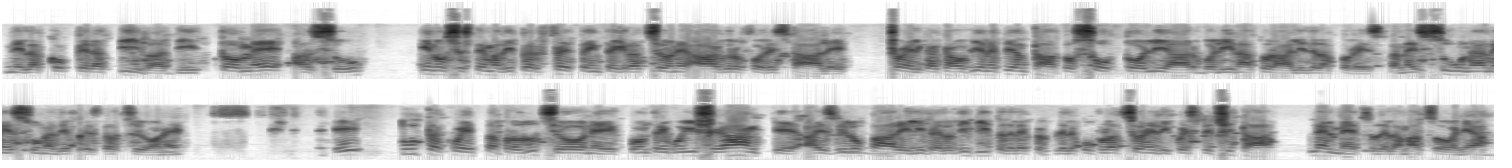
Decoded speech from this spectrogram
nella cooperativa di Tomé Açu, in un sistema di perfetta integrazione agroforestale, cioè il cacao viene piantato sotto gli arboli naturali della foresta, nessuna, nessuna deforestazione. E tutta questa produzione contribuisce anche a sviluppare il livello di vita delle, delle popolazioni di queste città nel mezzo dell'Amazzonia.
